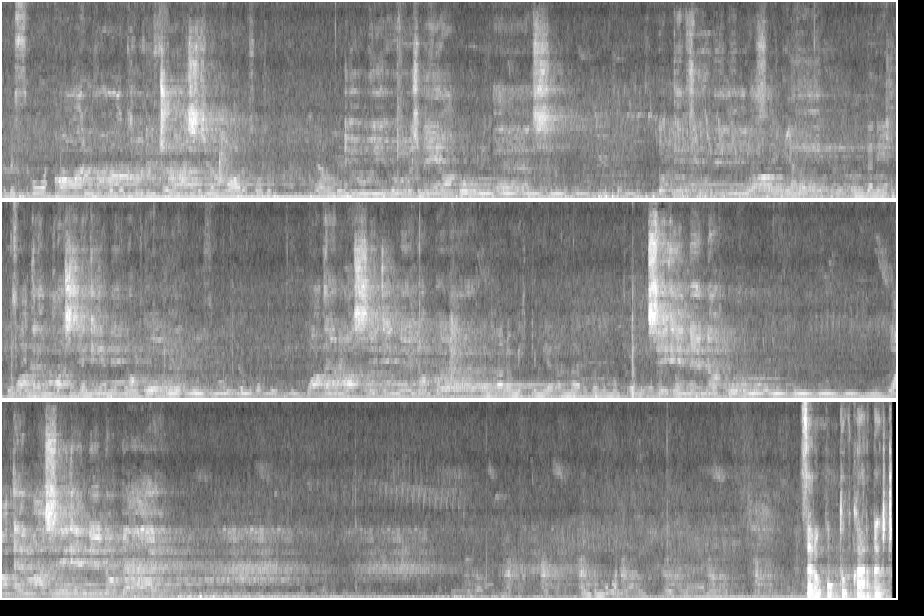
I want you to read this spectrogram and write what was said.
Det blir svårt när man bestämmer har det så, så gör de det rätt. Det är svårt att Den är jättesnygg men man måste tänka ner lite. Den har nog mycket mer nerv än vad man tror. Zero punktów karnych.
